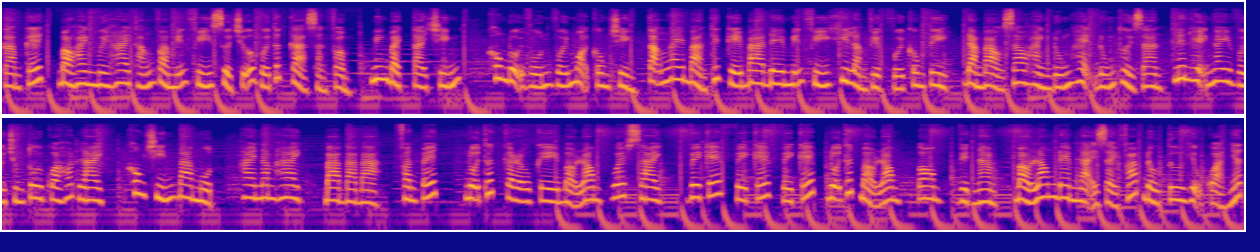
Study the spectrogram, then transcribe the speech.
Cam kết bảo hành 12 tháng và miễn phí sửa chữa với tất cả sản phẩm, minh bạch tài chính, không đội vốn với mọi công trình, tặng ngay bản thiết kế 3D miễn phí khi làm việc với công ty, đảm bảo giao hành đúng hẹn đúng thời gian. Liên hệ ngay với chúng tôi qua hotline 0931 252 333, fanpage Nội thất karaoke Bảo Long, website www nội thất bảo long com Việt Nam. Bảo Long đem lại giải pháp đầu tư hiệu quả nhất.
